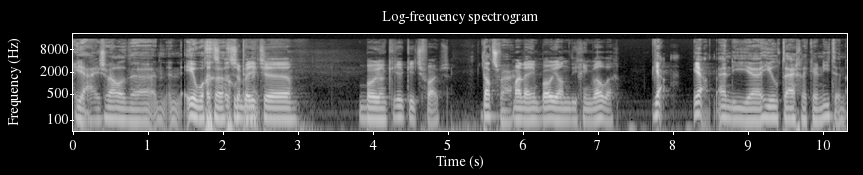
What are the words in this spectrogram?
Ja, hij is wel een, een, een eeuwig Het, het is een beetje Bojan Kirkic vibes. Dat is waar. Maar alleen Bojan die ging wel weg. Ja, en die eh, hield eigenlijk er niet een...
